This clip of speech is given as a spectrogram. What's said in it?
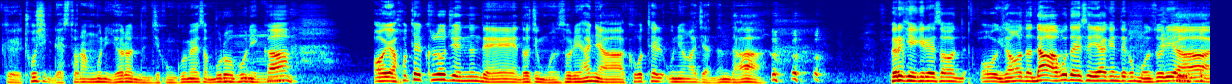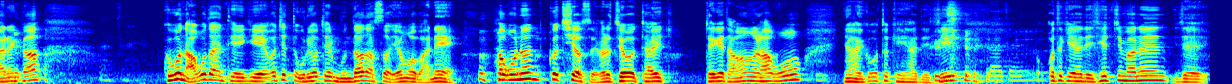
그 조식 레스토랑 문이 열었는지 궁금해서 물어보니까 어 야 호텔 close 했는데 너 지금 뭔 소리 하냐? 그 호텔 운영하지 않는다. 그렇게 얘기를 해서 어 이상하다. 나 아고다에서 예약했는데 그건 뭔 소리야? 그러니까 그건 아고다한테 얘기해. 어쨌든 우리 호텔 문 닫았어. 영업 안해. 하고는 끝이었어요. 그래서 제가 다- 되게 당황을 하고 야 이거 어떻게 해야 되지 맞아요. 어떻게 해야 되지 했지만은 이제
